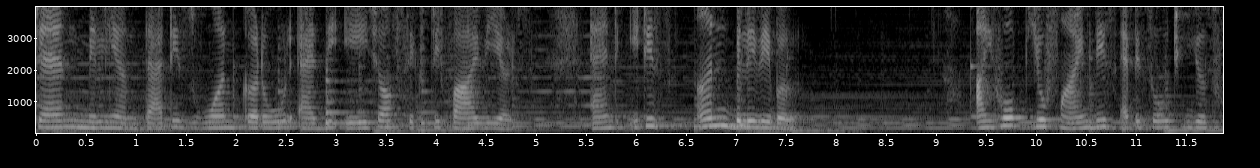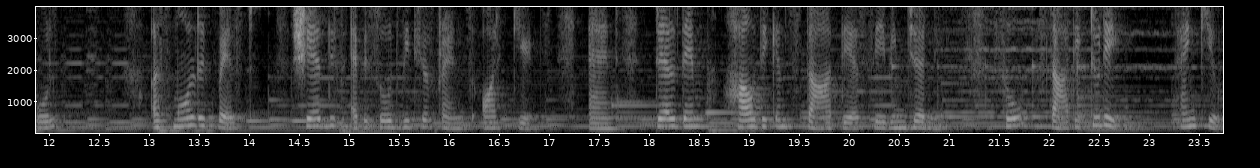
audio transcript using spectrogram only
10 million that is 1 crore at the age of 65 years and it is unbelievable i hope you find this episode useful a small request share this episode with your friends or kids and tell them how they can start their saving journey. So, start it today. Thank you.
